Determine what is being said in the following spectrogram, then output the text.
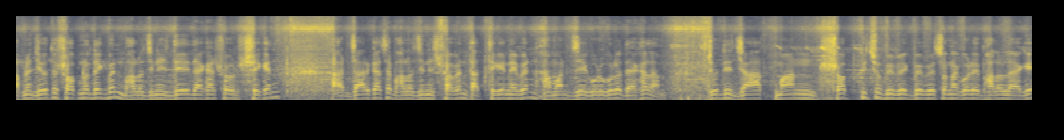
আপনি যেহেতু স্বপ্ন দেখবেন ভালো জিনিস দিয়ে দেখা শেখেন আর যার কাছে ভালো জিনিস পাবেন তার থেকে নেবেন। আমার যে গরুগুলো দেখালাম যদি জাত মান সব কিছু বিবেক বিবেচনা করে ভালো লাগে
